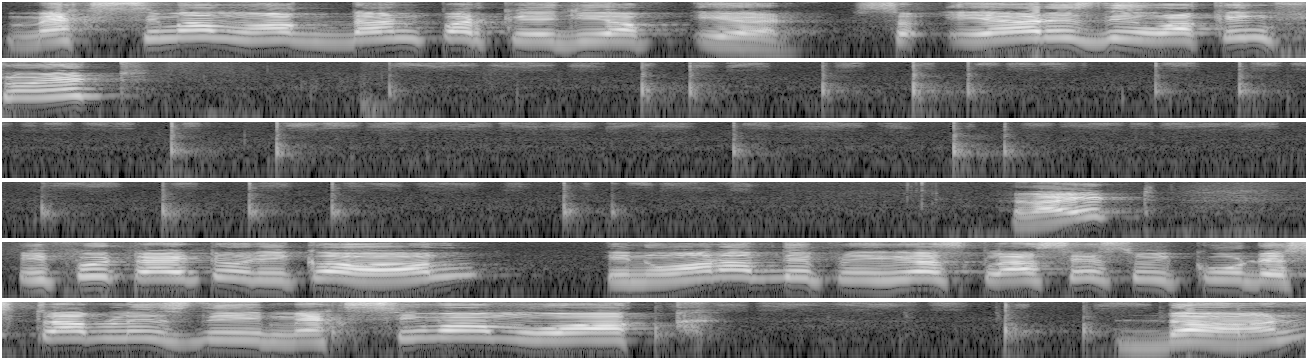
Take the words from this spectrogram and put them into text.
maximum work done per kg of air. So, air is the working fluid right. If we try to recall in one of the previous classes we could establish the maximum work done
